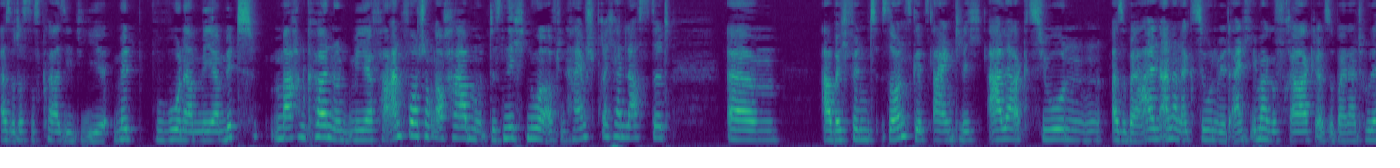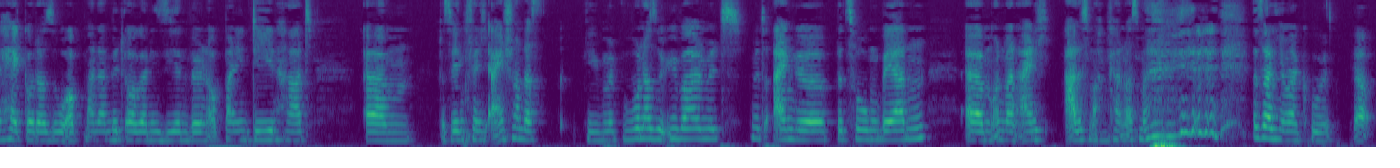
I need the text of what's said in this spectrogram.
also dass das quasi die Mitbewohner mehr mitmachen können und mehr Verantwortung auch haben und das nicht nur auf den Heimsprechern lastet. Ähm, aber ich finde, sonst gibt's eigentlich alle Aktionen, also bei allen anderen Aktionen wird eigentlich immer gefragt, also bei Natur der Hack oder so, ob man da mitorganisieren will, ob man Ideen hat. Ähm, deswegen finde ich eigentlich schon, dass die Mitbewohner so überall mit, mit eingebezogen werden ähm, und man eigentlich alles machen kann, was man will. das fand ich immer cool, ja.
